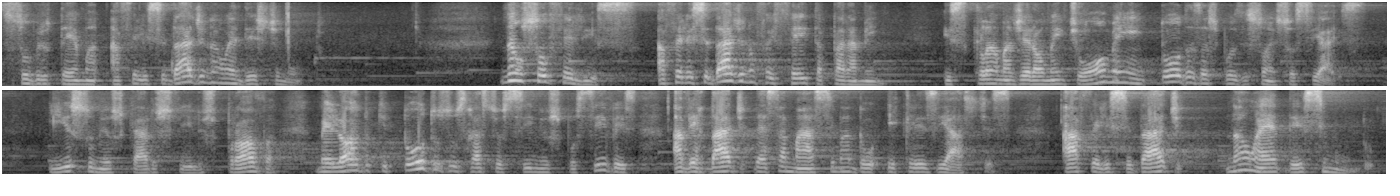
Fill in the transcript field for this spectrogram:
sobre o tema A felicidade não é deste mundo. Não sou feliz. A felicidade não foi feita para mim, exclama geralmente o homem em todas as posições sociais. Isso, meus caros filhos, prova, melhor do que todos os raciocínios possíveis, a verdade dessa máxima do Eclesiastes. A felicidade não é desse mundo.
